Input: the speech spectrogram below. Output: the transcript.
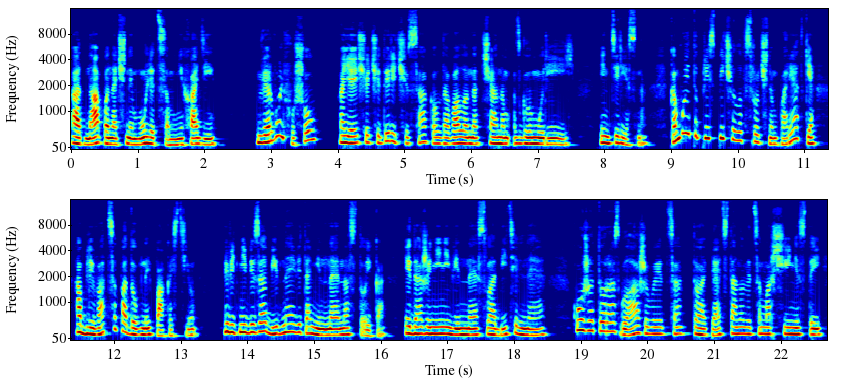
Одна по ночным улицам не ходи». Вервольф ушел, а я еще четыре часа колдовала над чаном с гламурией. Интересно, кому это приспичило в срочном порядке обливаться подобной пакостью? Ведь не безобидная витаминная настойка и даже не невинная слабительная. Кожа то разглаживается, то опять становится морщинистой,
